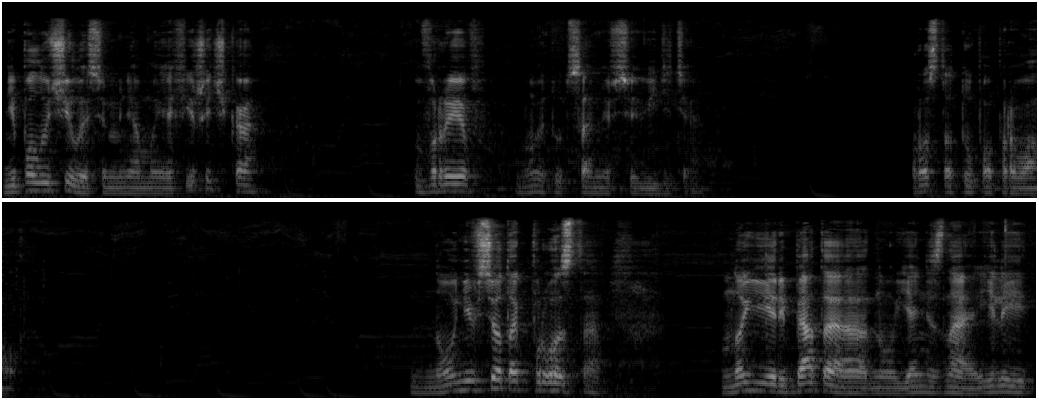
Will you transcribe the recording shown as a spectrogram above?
Не получилась у меня моя фишечка. Врыв. Ну и тут сами все видите. Просто тупо провал. Но не все так просто. Многие ребята, ну, я не знаю, или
